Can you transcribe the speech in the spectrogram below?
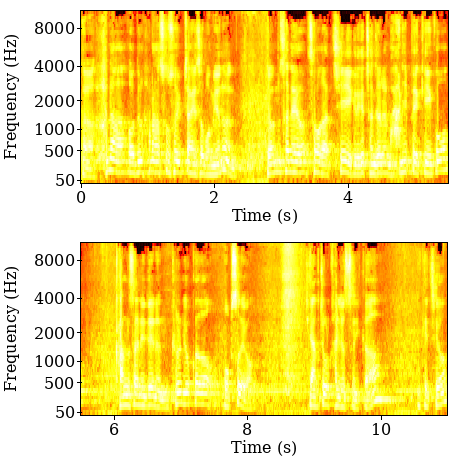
어, 하나, 어느 하나 수소 입장에서 보면은 염산에서 같이 그렇게 전자를 많이 뺏기고 강산이 되는 그런 효과가 없어요. 양쪽으로 갈렸으니까. 그렇겠죠?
